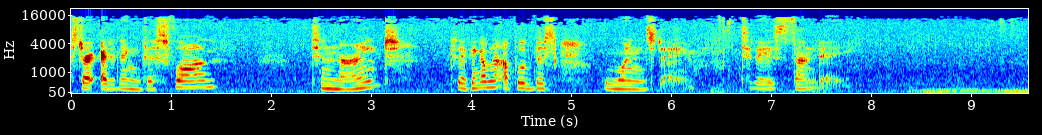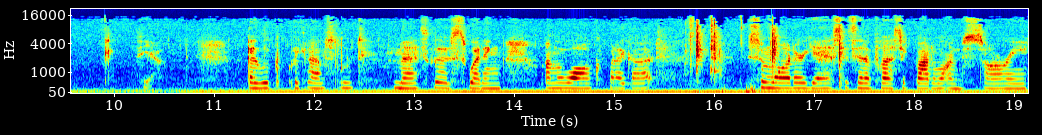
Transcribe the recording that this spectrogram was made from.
start editing this vlog tonight because I think I'm to upload this Wednesday. Today is Sunday. So yeah, I look like an absolute mess because I was sweating on the walk, but I got some water. Yes, it's in a plastic bottle. I'm sorry.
